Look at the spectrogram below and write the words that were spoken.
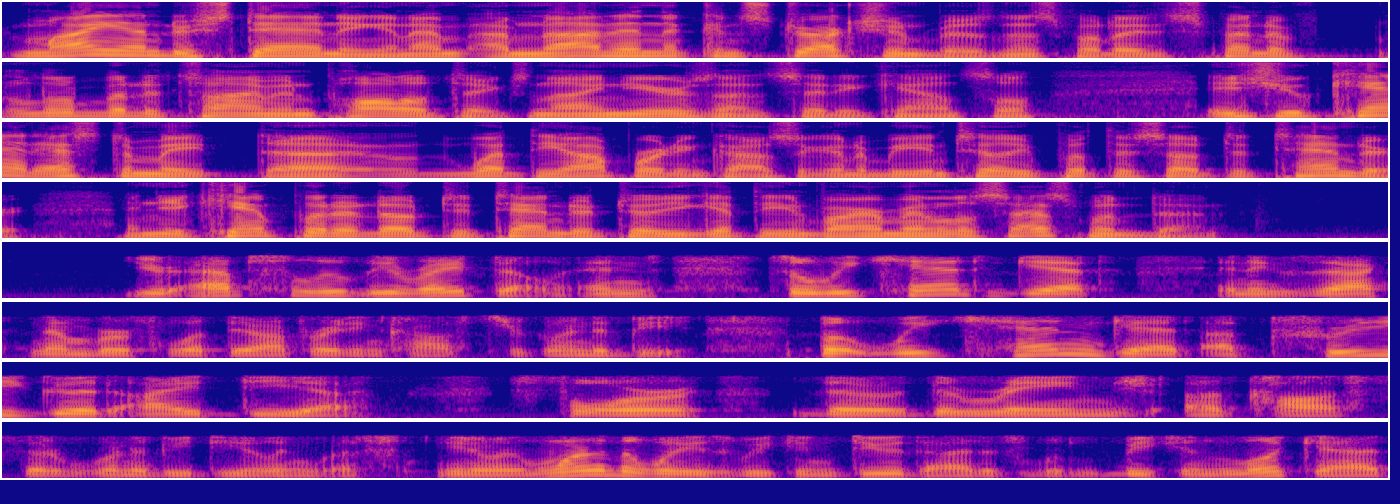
my understanding, and I'm, I'm not in the construction business, but I spent a, a, little bit of time in politics, nine years on city council, is you can't estimate uh, what the operating costs are going to be until you put this out to tender, and you can't put it out to tender until you get the environmental assessment done. You're absolutely right, Bill. And so we can't get an exact number for what the operating costs are going to be, but we can get a pretty good idea for the the range of costs that we're going to be dealing with. You know, and one of the ways we can do that is we can look at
